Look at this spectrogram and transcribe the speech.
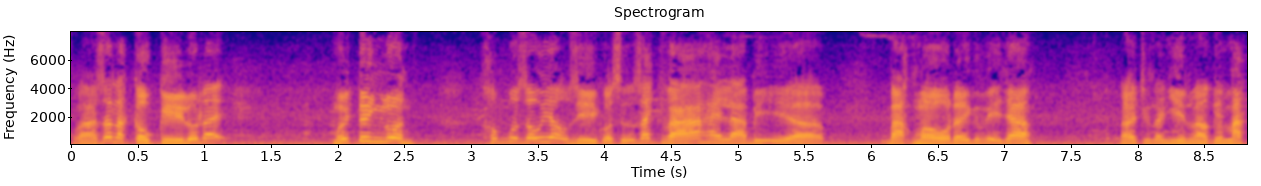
Và rất là cầu kỳ luôn đấy. Mới tinh luôn. Không có dấu hiệu gì của sự rách vá hay là bị à, bạc màu ở đây quý vị nhá. Đây chúng ta nhìn vào cái mặt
